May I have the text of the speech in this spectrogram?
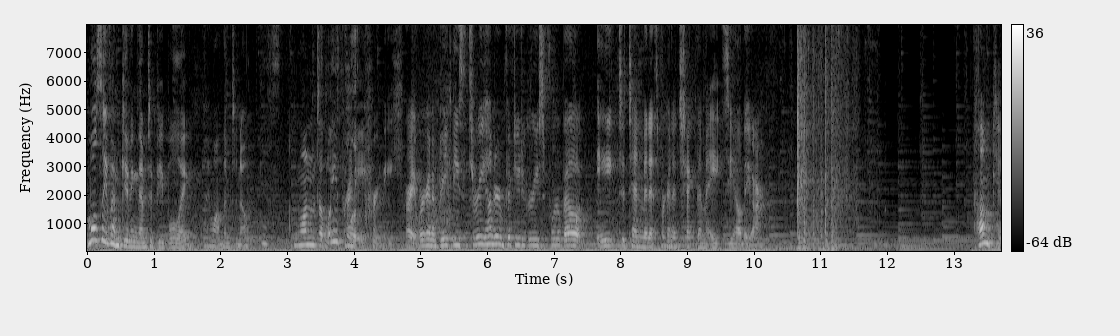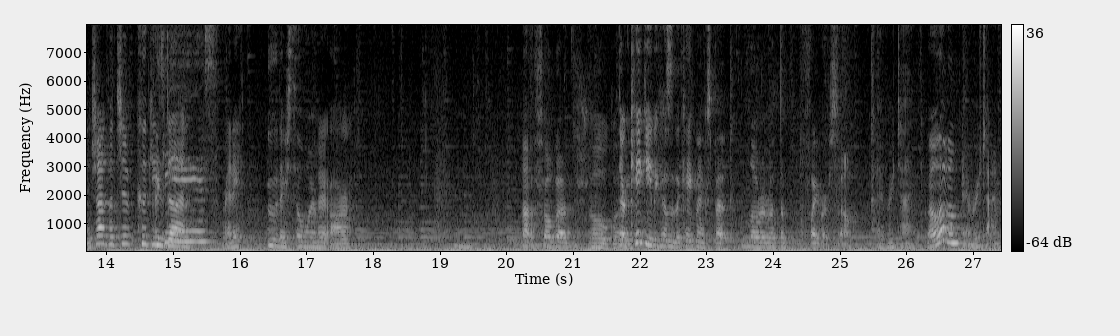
mostly if I'm giving them to people, like I want them to know it's I want them to look pretty. look pretty. All right, we're gonna bake these 350 degrees for about eight to 10 minutes. We're gonna check them at eight, see how they are. Pumpkin chocolate chip cookies, done. Ready? Ooh, they're so warm. They are hmm. That's so good. so good. They're cakey because of the cake mix, but loaded with the flavor. So every time, I love them. every time.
